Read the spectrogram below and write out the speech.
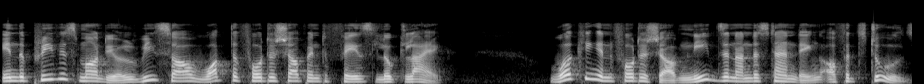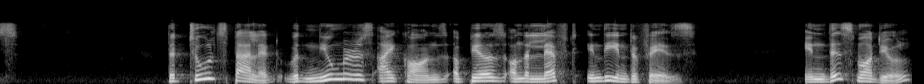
In the previous module, we saw what the Photoshop interface looked like. Working in Photoshop needs an understanding of its tools. The Tools palette with numerous icons appears on the left in the interface. In this module,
